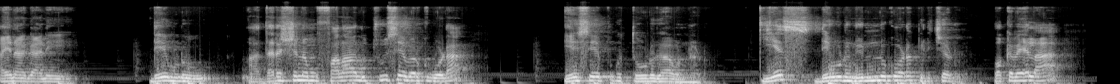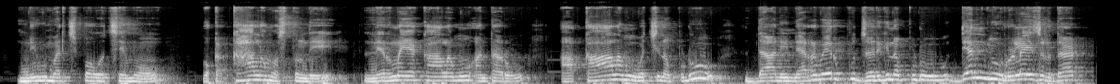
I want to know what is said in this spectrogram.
అయినా కానీ దేవుడు ఆ దర్శనం ఫలాలు చూసే వరకు కూడా ఏసేపుకు తోడుగా ఉన్నాడు. ఎస్ దేవుడు నిన్ను కూడా పిలిచాడు. ఒకవేళ నీవు మర్చిపోవచ్చేమో ఒక కాలం వస్తుంది నిర్ణయ కాలము అంటారు. ఆ కాలము వచ్చినప్పుడు దాని నెరవేర్పు జరిగినప్పుడు దెన్ యు రియలైజ్డ్ దట్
